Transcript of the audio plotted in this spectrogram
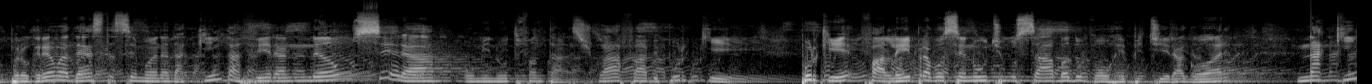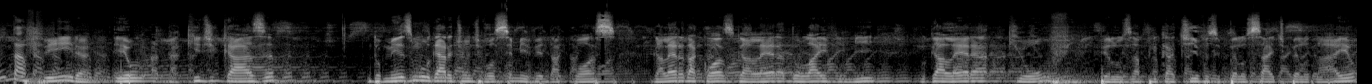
o programa desta semana da quinta-feira não será o Minuto Fantástico. Ah, Fábio, por quê? Porque falei para você no último sábado, vou repetir agora. Na quinta-feira, eu daqui de casa, do mesmo lugar de onde você me vê da COS, galera da COS, galera do Live Me, galera que ouve pelos aplicativos e pelo site, pelo Dial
